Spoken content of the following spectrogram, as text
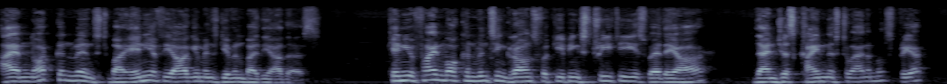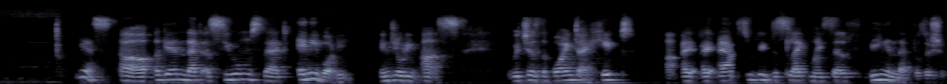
I am not convinced by any of the arguments given by the others. Can you find more convincing grounds for keeping streeties where they are than just kindness to animals, Priya? Yes. Uh, again, that assumes that anybody, including us, which is the point I hate, I, I absolutely dislike myself being in that position,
